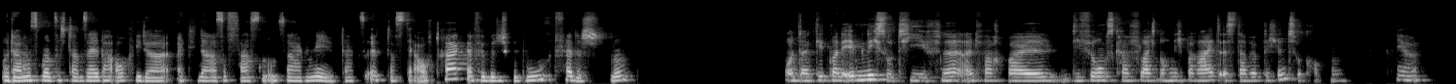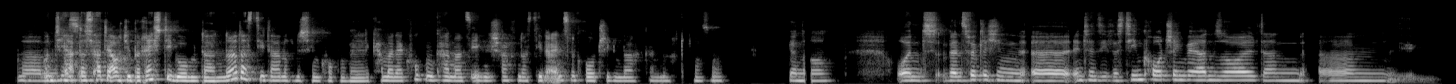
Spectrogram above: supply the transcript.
Und da muss man sich dann selber auch wieder an die Nase fassen und sagen, nee, that's it, das ist der Auftrag, dafür bin ich gebucht, fertig, ne? Und dann geht man eben nicht so tief, ne? Einfach weil die Führungskraft vielleicht noch nicht bereit ist, da wirklich hinzugucken. Ja. Ähm, Und hat, das hat ja auch die Berechtigung dann, ne, dass die da noch nicht hingucken will. Kann man ja gucken, kann man es irgendwie schaffen, dass die ein Einzelcoaching im Nachgang macht oder so. Genau. Und wenn es wirklich ein äh, intensives Teamcoaching werden soll, dann ähm,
